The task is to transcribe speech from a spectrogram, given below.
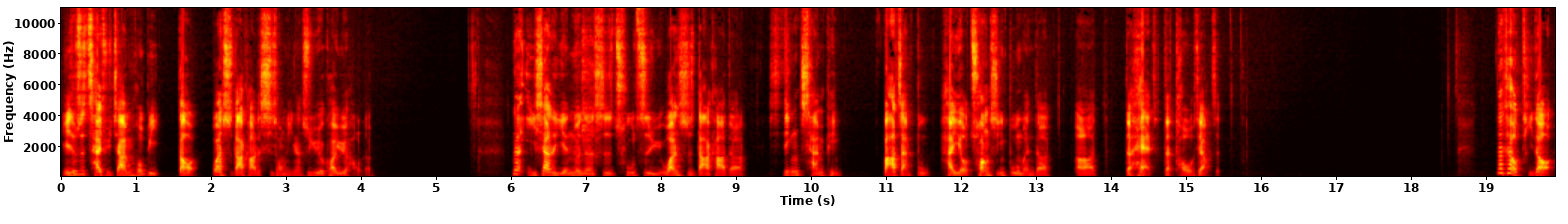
也就是采取加密货币到万事达卡的系统里呢，是越快越好的。那以下的言论呢，是出自于万事达卡的新产品发展部还有创新部门的呃的 head 的头这样子。那他有提到，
